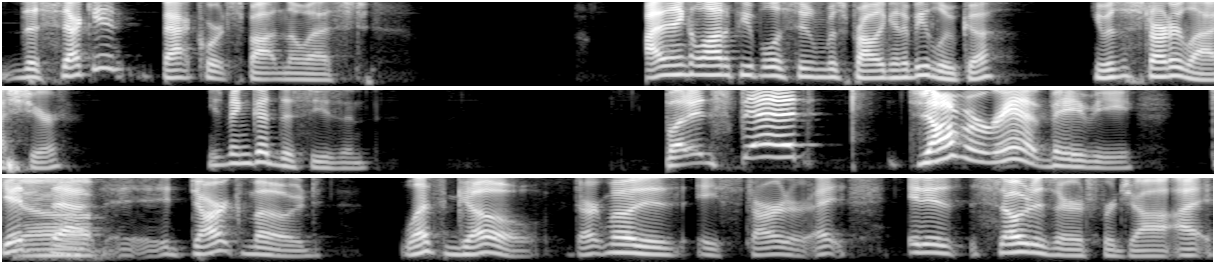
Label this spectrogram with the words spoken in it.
the second backcourt spot in the West. I think a lot of people assumed was probably going to be Luka. He was a starter last year. He's been good this season, but instead, Ja Morant, baby, gets that uh, dark mode. Let's go. Dark mode is a starter. It, it is so deserved for Ja. I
